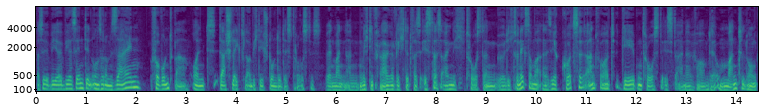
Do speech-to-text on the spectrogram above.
Also wir, wir sind in unserem Sein verwundbar. Und da schlägt, glaube ich, die Stunde des Trostes. Wenn man an mich die Frage richtet, was ist das eigentlich Trost, dann würde ich zunächst einmal eine sehr kurze Antwort geben. Trost ist eine Form der Ummantelung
